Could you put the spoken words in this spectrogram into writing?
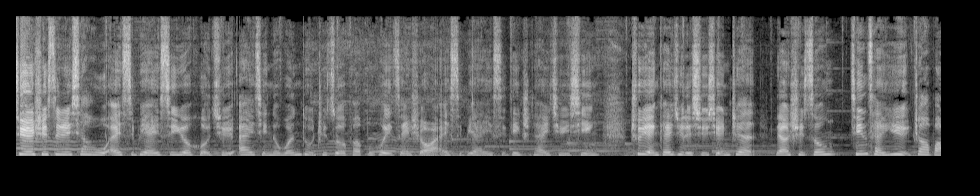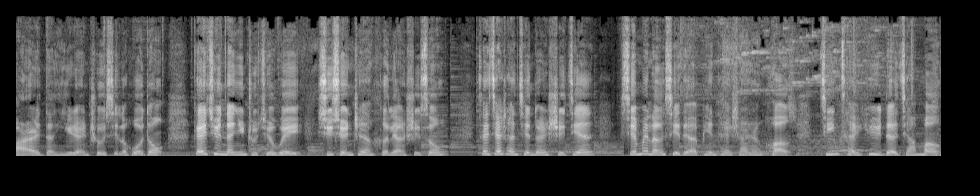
七月十四日下午，SBS 月火剧《爱情的温度》制作发布会，在首尔 SBS 电视台举行。出演该剧的徐玄振、梁世宗、金彩玉、赵宝儿等依然出席了活动。该剧男女主角为徐玄振和梁世宗，再加上前段时间邪魅冷血的变态杀人狂金彩玉的加盟，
